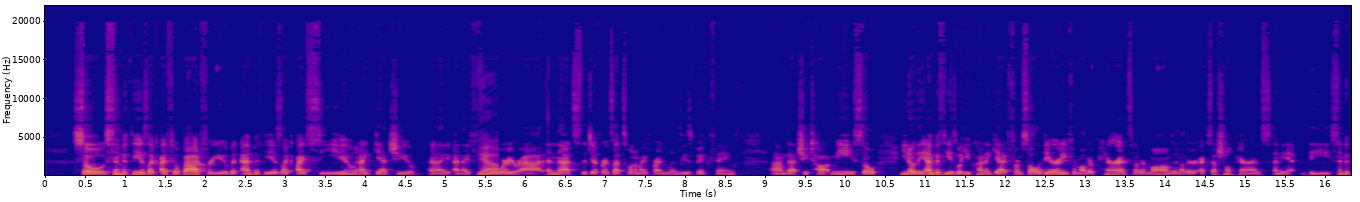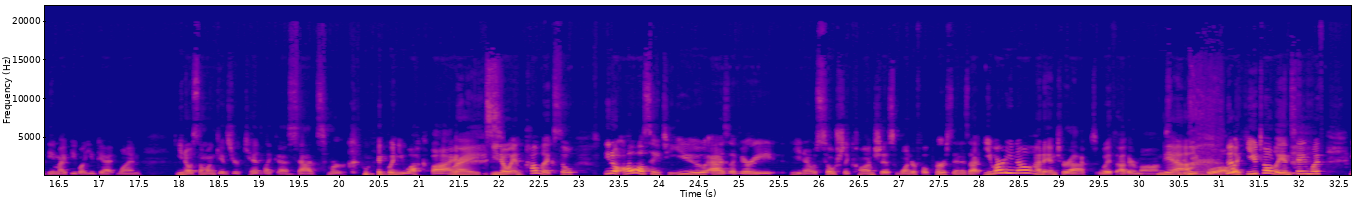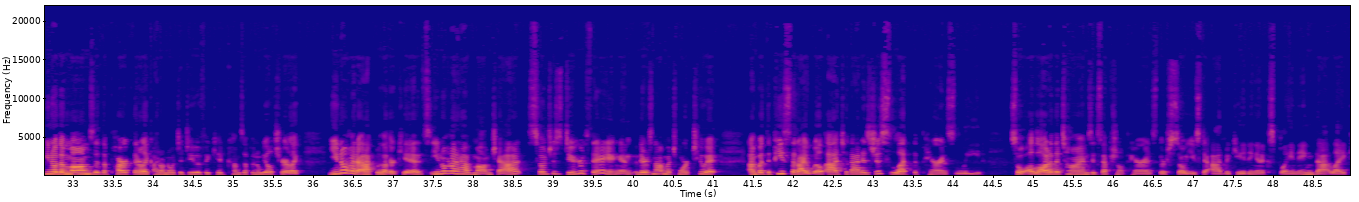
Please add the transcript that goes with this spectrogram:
So sympathy is like I feel bad for you, but empathy is like I see you and I get you and I and I feel Yeah. where you're at. And that's the difference. That's one of my friend Lindsay's big things. um, that she taught me. So, you know, the empathy is what you kind of get from solidarity from other parents and other moms and other exceptional parents. And the, the sympathy might be what you get when, you know, someone gives your kid like a sad smirk, like when you walk by, right. you know, in public. So, you know, all I'll say to you as a very, you know, socially conscious, wonderful person is that you already know how to interact with other moms yeah. and to be cool. like you totally. And same with, you know, the moms at the park that are like, I don't know what to do if a kid comes up in a wheelchair. Like, you know how to act with other kids. You know how to have mom chat. So just do your thing. And there's not much more to it. Um, but the piece that I will add to that is just let the parents lead. So a lot of the times, exceptional parents, they're so used to advocating and explaining that like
